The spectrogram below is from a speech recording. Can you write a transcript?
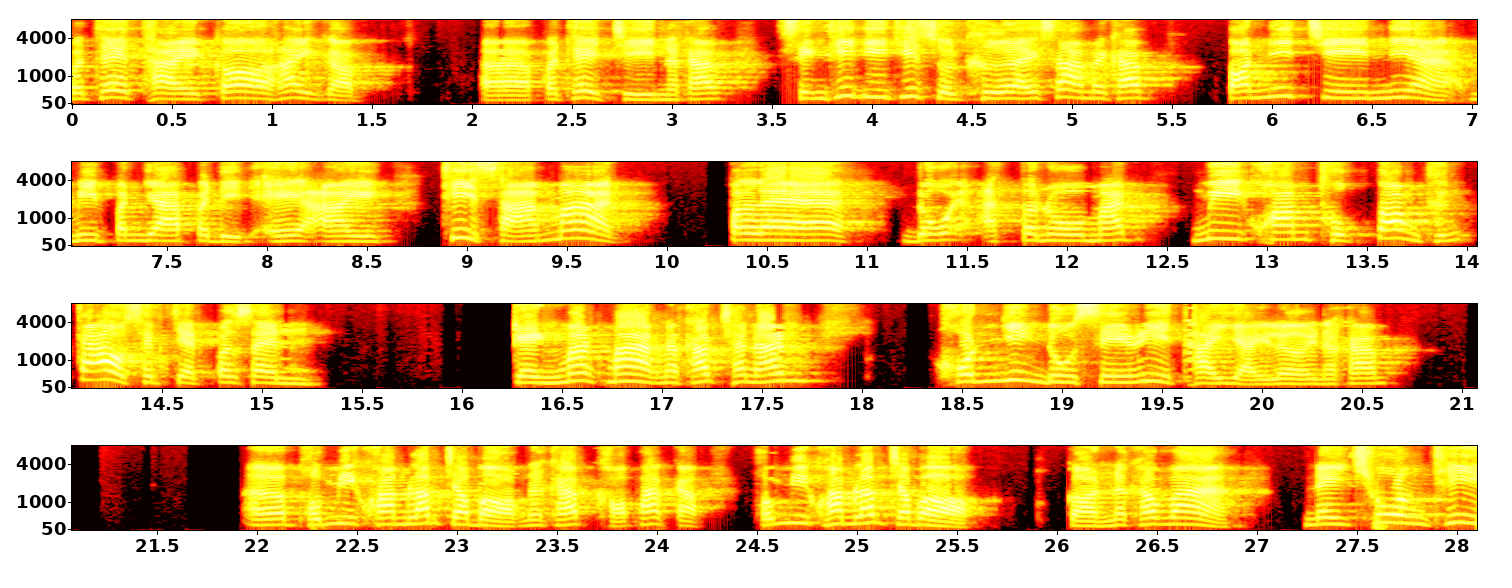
ประเทศไทยก็ให้กับประเทศจีนนะครับ สิ่งที่ดีที่สุดคืออะไรทราบไหมครับ ตอนนี้จีนเนี่ยมีปัญญาประดิษฐ์ AI ที่สามารถแปล โดยอัตโนมัติมีความถูกต้องถึง 97%เก่งมาก ๆ นะครับ ฉะนั้นคนยิ่งดูซีรีส์ไทยใหญ่เลยนะครับเออผมมีความลับจะบอกนะครับ ขอภาพกลับผมมีความลับจะบอกก่อนนะครับว่าในช่วงที่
